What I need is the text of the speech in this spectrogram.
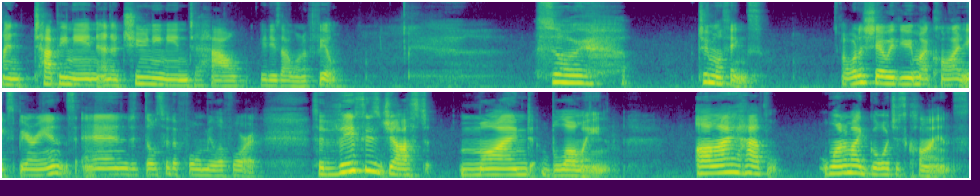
and tapping in and attuning in to how it is I want to feel. So, two more things. I want to share with you my client experience and also the formula for it. So, this is just mind blowing. I have one of my gorgeous clients.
